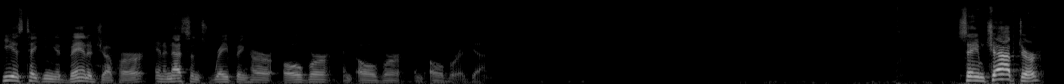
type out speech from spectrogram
He is taking advantage of her and, in essence, raping her over and over and over again. Same chapter,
